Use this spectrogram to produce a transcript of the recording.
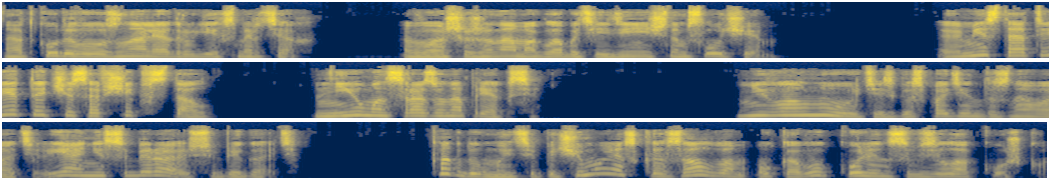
Откуда вы узнали о других смертях?» Ваша жена могла быть единичным случаем. Вместо ответа часовщик встал. Ньюман сразу напрягся. «Не волнуйтесь, господин дознаватель, я не собираюсь убегать. Как думаете, почему я сказал вам, у кого Коллинз взяла кошку?»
